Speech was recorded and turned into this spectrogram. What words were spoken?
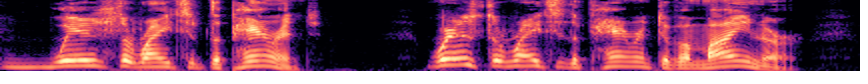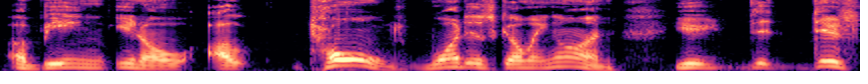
where's the rights of the parent? Where's the rights of the parent of a minor? Of being, you know, uh, told what is going on. You, there's,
